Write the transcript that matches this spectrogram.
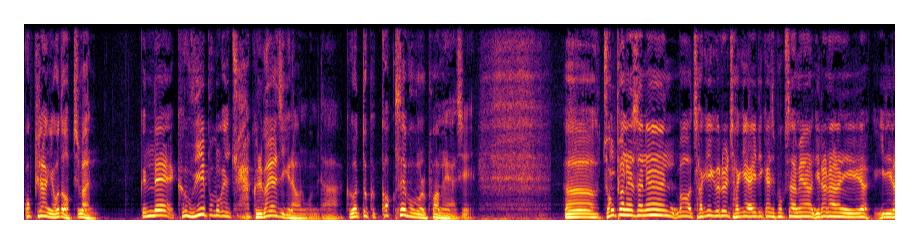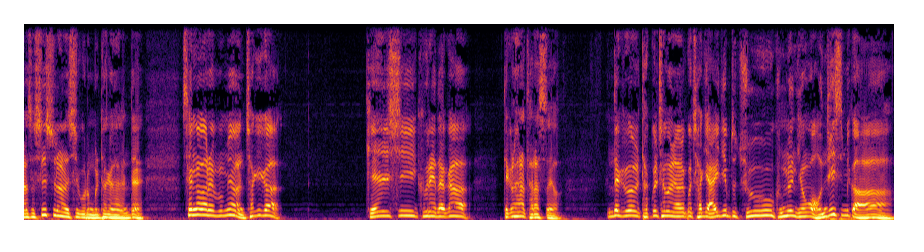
꼭 필요한 경우도 없지만 근데 그 위에 부분까지 쫙 긁어야지 이게 나오는 겁니다. 그것도 그 꺽쇠 부분을 포함해야지. 어, 종편에서는 뭐 자기 글을 자기 아이디까지 복사하면 일어나는 일이라- 일이라서 실수라는 식으로 물타기를 하는데 생각을 해보면 자기가 게시글에다가 댓글 하나 달았어요. 근데 그걸 댓글창을 열고 자기 아이디부터 쭉 긁는 경우가 언제 있습니까?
